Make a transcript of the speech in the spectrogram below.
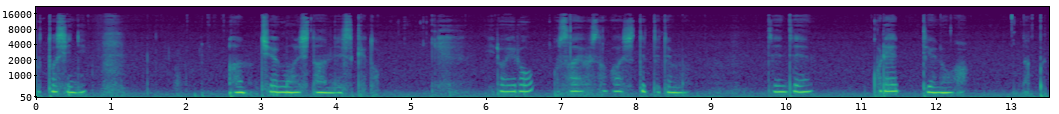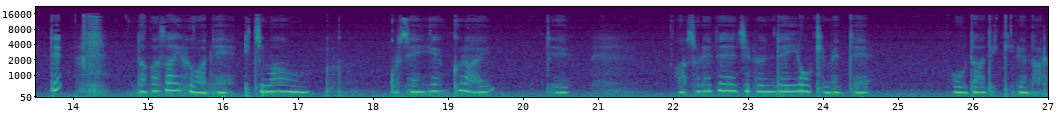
昨年にあの注文したんですけど。いろいろお財布探しててでも全然これっていうのがなくて。長財布はね1万5000円くらいで。あそれで自分で色を決めてオーダーできるなら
